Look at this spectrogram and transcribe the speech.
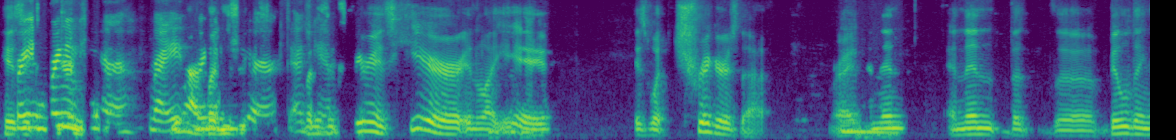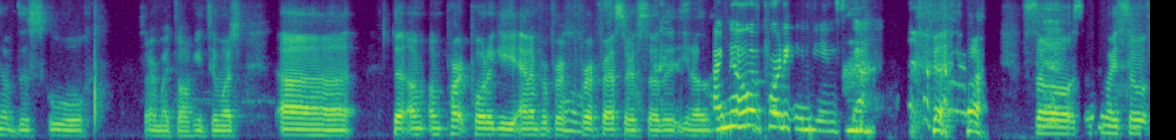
his bring, bring him here, right? Yeah, bring him his, here. But his experience here in Laie mm-hmm. Is what triggers that, right? Mm-hmm. And then and then the the building of the school. Sorry, am I talking too much? uh, the, I'm, I'm part Portuguese and I'm a oh, professor, so that you know. I know what Portuguese means. so, so anyway, so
